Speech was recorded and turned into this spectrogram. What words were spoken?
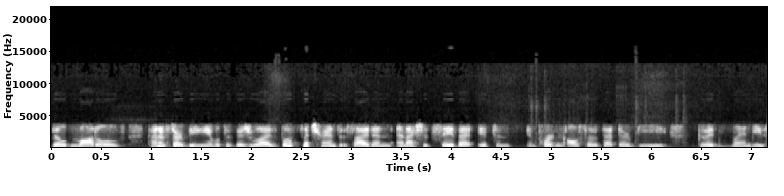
build models, kind of start being able to visualize both the transit side and and I should say that it's important also that there be good land use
